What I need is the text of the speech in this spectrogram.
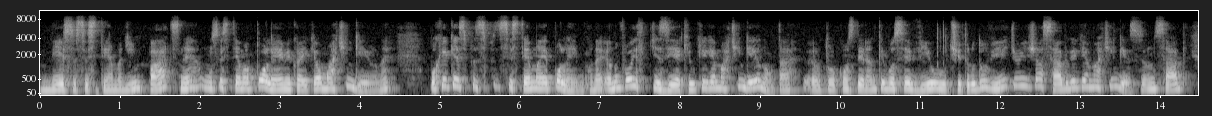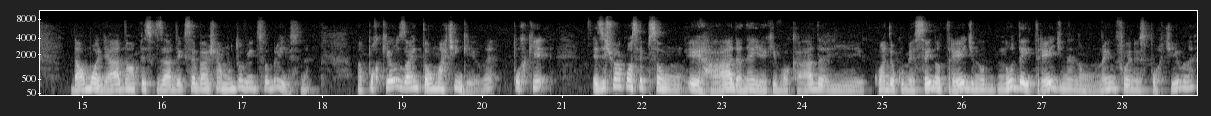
nesse sistema de empates, né? Um sistema polêmico aí que é o martingale, né? Por que, que esse sistema é polêmico? Né? Eu não vou dizer aqui o que é martingale, não, tá? Eu estou considerando que você viu o título do vídeo e já sabe o que é martingale. Se você não sabe, dá uma olhada, dá uma pesquisada aí que você vai achar muito vídeo sobre isso, né? Mas por que usar então o martingale? Né? Porque existe uma concepção errada né, e equivocada, e quando eu comecei no trade, no, no day trade, né, não, nem foi no esportivo, né?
